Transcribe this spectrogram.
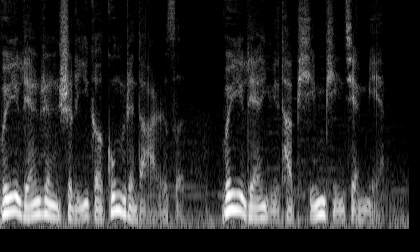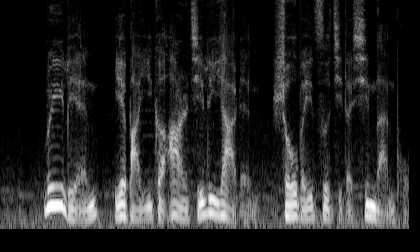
威廉认识了一个工人的儿子，威廉与他频频见面。威廉也把一个阿尔及利亚人收为自己的新男仆。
